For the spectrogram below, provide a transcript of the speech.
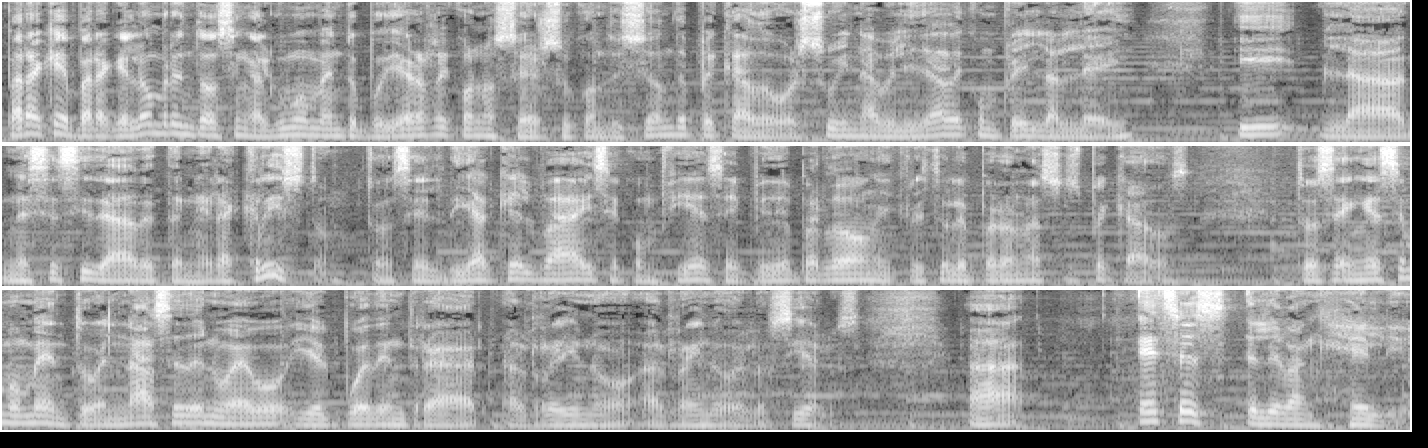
¿Para qué? Para que el hombre entonces en algún momento pudiera reconocer su condición de pecador, su inhabilidad de cumplir la ley y la necesidad de tener a Cristo. Entonces el día que él va y se confiesa y pide perdón y Cristo le perdona sus pecados, entonces en ese momento él nace de nuevo y él puede entrar al reino, al reino de los cielos. Ah, ese es el Evangelio.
